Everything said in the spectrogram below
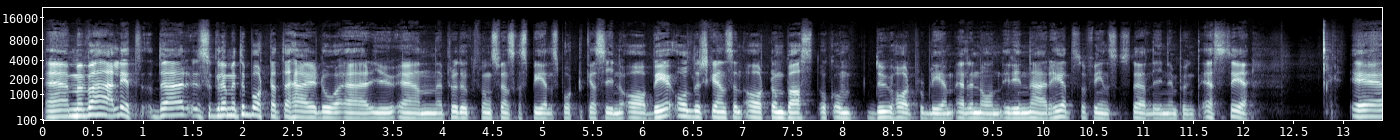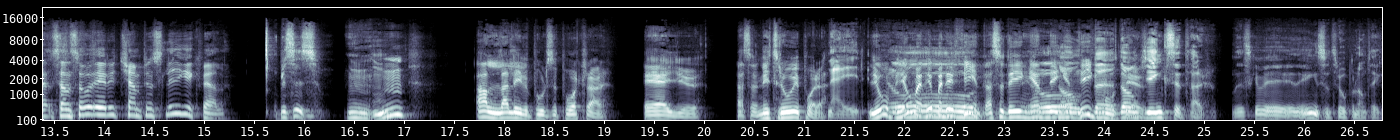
men vad härligt. Där, så glöm inte bort att det här då är ju en produkt från Svenska Spel, Sport och Casino AB. Åldersgränsen 18 bast och om du har problem eller någon i din närhet så finns stödlinjen.se. Eh, sen så är det Champions League ikväll. Precis. Mm. Alla Liverpool-supportrar är ju... Alltså, ni tror ju på det. Nej. Jo, men, jo, men, jo men det är fint. Alltså, det är ingen, det är ingen Don't, digg eh, mot don't er. jinx it här. Det, ska vi, det är ingen som tror på någonting.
